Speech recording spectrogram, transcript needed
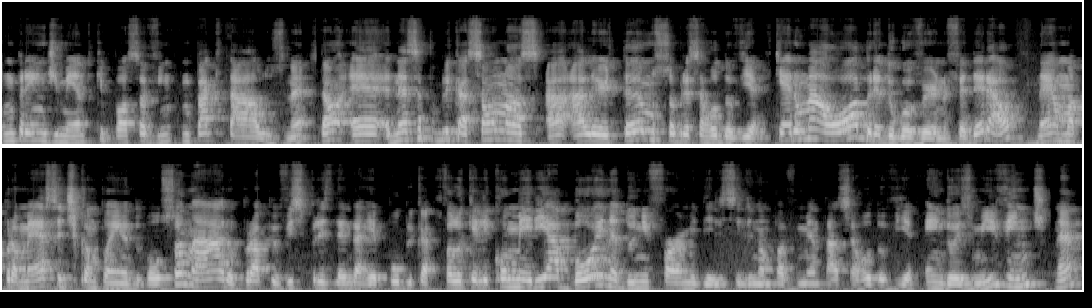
empreendimento que possa vir impactá-los, né? Então, é, nessa publicação nós alertamos sobre essa rodovia, que era uma obra do governo federal, né? Uma promessa de campanha do Bolsonaro, o próprio vice-presidente da República falou que ele comeria a boina do uniforme dele se ele não pavimentasse a rodovia em 2020, né?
